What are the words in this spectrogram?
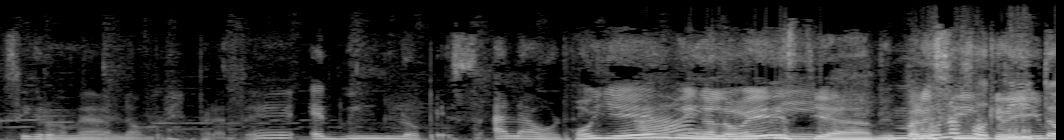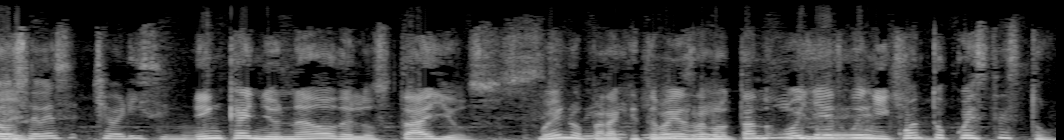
Sí, creo que me da el nombre. Espérate. Edwin López, a la hora. Oye, Edwin, a lo bestia, me parece una increíble. Fotito, se ve chéverísimo. Encañonado de los tallos. bueno, para que te vayas anotando. Oye, Edwin, ¿y cuánto cuesta esto?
